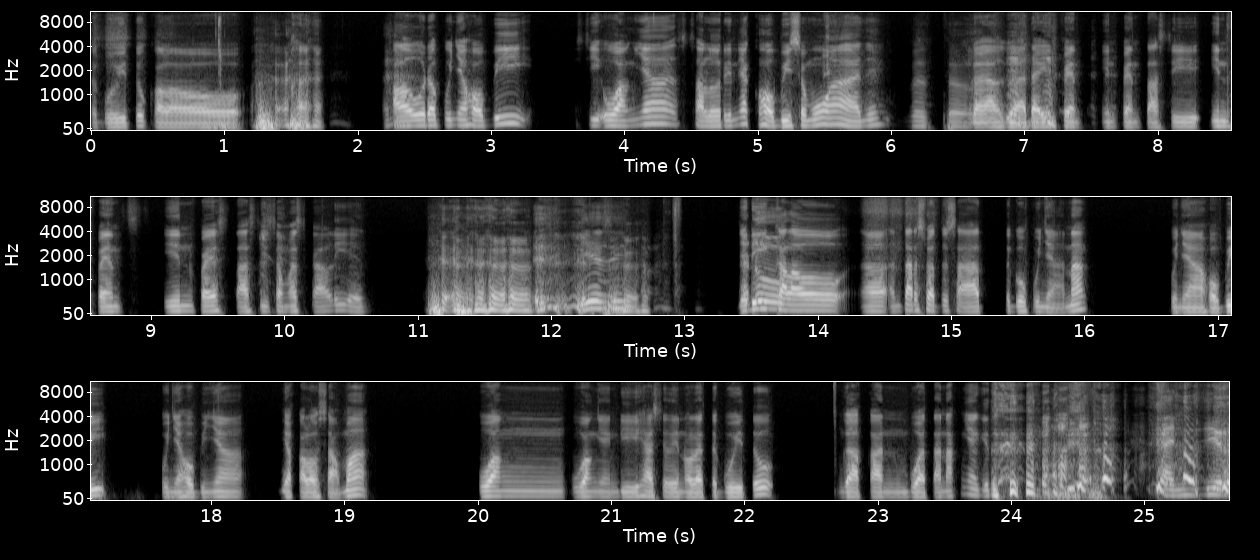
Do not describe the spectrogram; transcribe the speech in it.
teguh itu kalau kalau udah punya hobi si uangnya salurinnya ke hobi semua aja Betul. nggak nggak ada invent, investasi invest, investasi sama sekali ya iya sih. jadi Aduh. kalau eh, entar suatu saat teguh punya anak punya hobi punya hobinya ya kalau sama uang uang yang dihasilin oleh teguh itu nggak akan buat anaknya gitu. anjir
